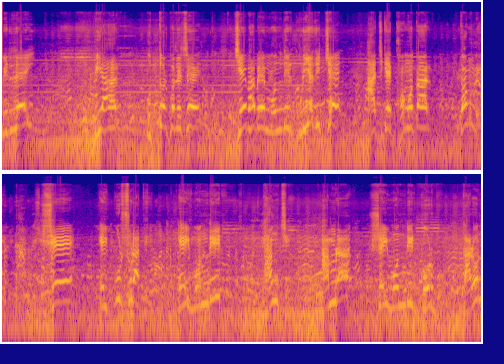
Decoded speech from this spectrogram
মিললেই বিহার, উত্তরপ্রদেশে যেভাবে মন্দির ঘুরিয়ে দিচ্ছে, আজকে ক্ষমতার দম্ভে সে এই পুরসুরাতে এই মন্দির ভাঙছে। আমরা সেই মন্দির করব। কারণ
